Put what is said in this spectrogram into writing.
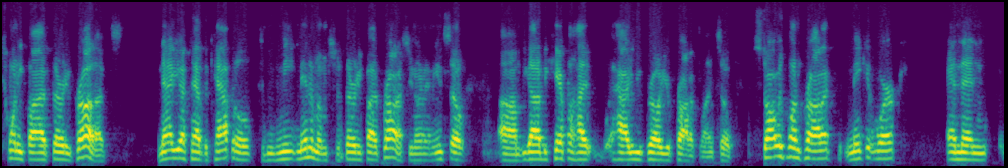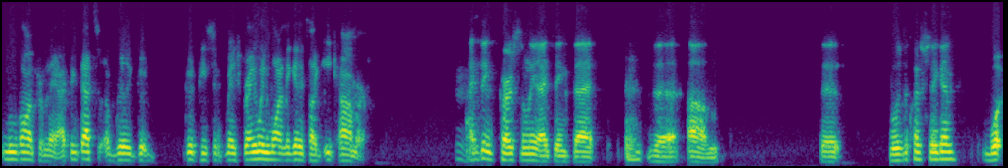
25 30 products now you have to have the capital to meet minimums for 35 products you know what i mean so um, you got to be careful how how you grow your product line so start with one product make it work and then move on from there i think that's a really good good piece of information for anyone wanting to get into like e-commerce Mm. I think personally, I think that the um the what was the question again? what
